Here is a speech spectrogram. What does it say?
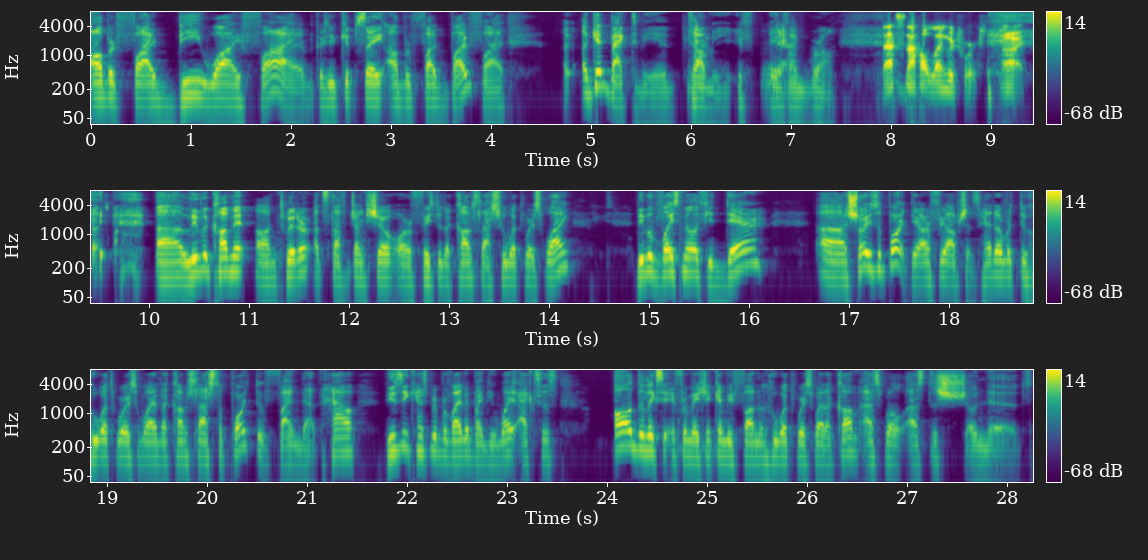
Albert5BY5 because you kept saying Albert5 by 5. Uh, uh, get back to me and tell Yeah. me if, if Yeah. I'm wrong. That's not how language works. All right, that's fine. Uh, leave a comment on Twitter at Stuff Junk Show or Facebook.com slash who, what, where's, why. Leave a voicemail if you dare. Uh, show your support. There are free options. Head over to who, what, where's, why.com slash support to find out how. Music has been provided by the Y Axis. All the links and information can be found on who, what, where's, why.com as well as the show notes.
